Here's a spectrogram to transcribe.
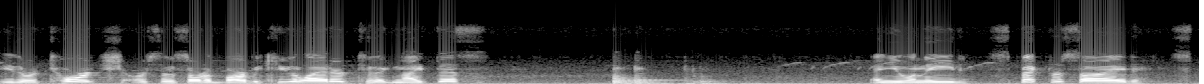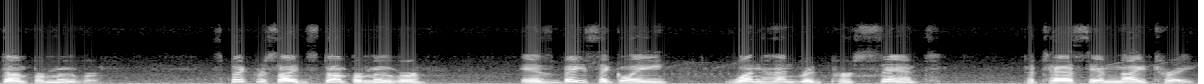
either a torch or some sort of barbecue lighter to ignite this. And you will need Spectracide stump remover. Spectracide stump remover is basically 100% potassium nitrate.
